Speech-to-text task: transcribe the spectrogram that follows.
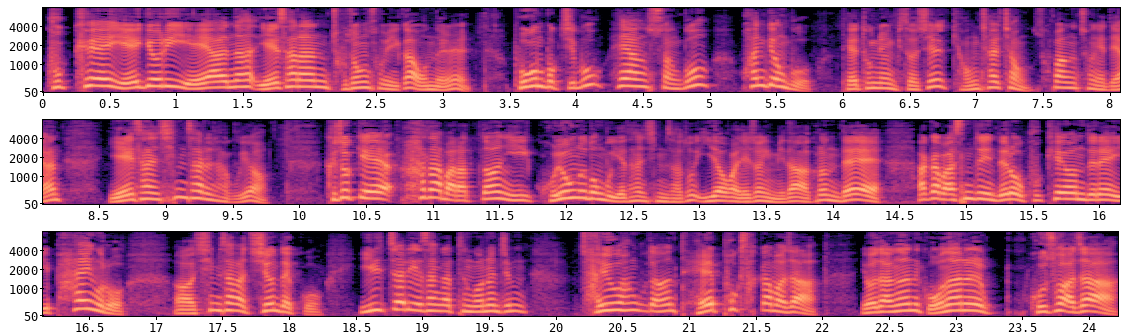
국회 예결위 예안, 예산안 조정 소위가 오늘 보건복지부, 해양수산부, 환경부, 대통령 비서실, 경찰청, 소방청에 대한 예산 심사를 하고요. 그저께 하다 말았던 이 고용노동부 예산 심사도 이어갈 예정입니다. 그런데 아까 말씀드린 대로 국회의원들의 이 파행으로 어, 심사가 지연됐고 일자리 예산 같은 거는 지금 자유한국당은 대폭 삭감하자 여당은 원안을 고수하자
